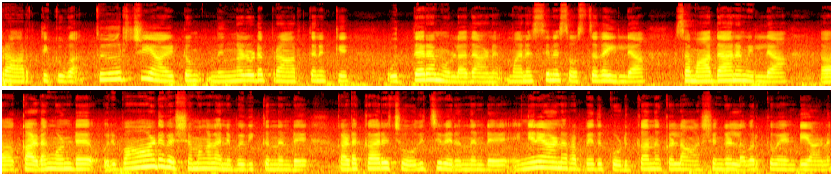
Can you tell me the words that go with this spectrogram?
പ്രാർത്ഥിക്കുക. തീർച്ചയായിട്ടും നിങ്ങളുടെ പ്രാർത്ഥനയ്ക്ക് ഉത്തരമുള്ളതാണ്. മനസ്സിന് സ്വസ്ഥതയില്ല സമാധാനമില്ല കടം കൊണ്ട് ഒരുപാട് വിഷമങ്ങൾ അനുഭവിക്കുന്നുണ്ട് കടക്കാർ ചോദിച്ചു വരുന്നുണ്ട് എങ്ങനെയാണ് റബ്ബെ ഇത് കൊടുക്കുക എന്നൊക്കെയുള്ള ആശങ്ക ഉള്ളവർക്ക് വേണ്ടിയാണ്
